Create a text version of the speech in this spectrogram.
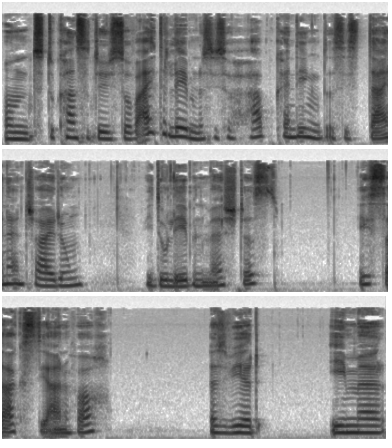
Und du kannst natürlich so weiterleben, das ist überhaupt kein Ding, das ist deine Entscheidung, wie du leben möchtest. Ich sag's dir einfach, es wird immer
